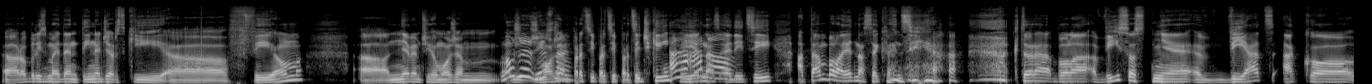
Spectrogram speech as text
Uh, robili sme jeden tínedžerský uh, film, Uh, neviem, či ho môžem... Môžeš, jasné. Môžem prci, prci, prcičky. Aha, jedna áno. z edícií. A tam bola jedna sekvencia, ktorá bola výsostne viac, ako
